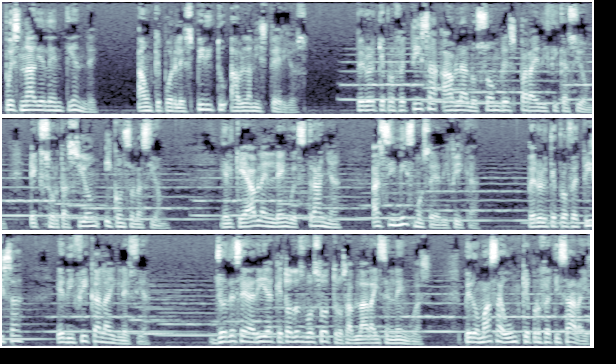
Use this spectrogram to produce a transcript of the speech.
pues nadie le entiende, aunque por el Espíritu habla misterios. Pero el que profetiza habla a los hombres para edificación, exhortación y consolación. El que habla en lengua extraña, a sí mismo se edifica. Pero el que profetiza, edifica la iglesia. Yo desearía que todos vosotros hablarais en lenguas, pero más aún que profetizarais,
